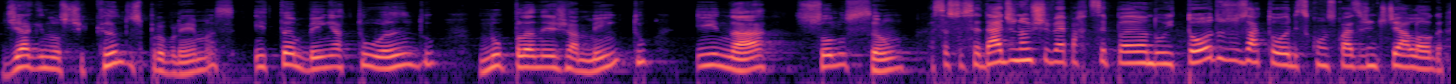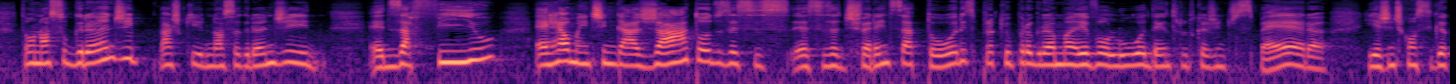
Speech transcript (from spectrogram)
diagnosticando os problemas e também atuando no planejamento e na solução. Se a sociedade não estiver participando e todos os atores com os quais a gente dialoga. Então, nosso grande, acho que nosso grande é, desafio é realmente engajar todos esses, esses diferentes atores para que o programa evolua dentro do que a gente espera e a gente consiga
